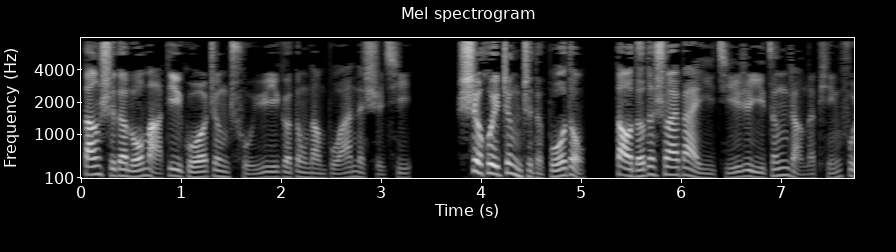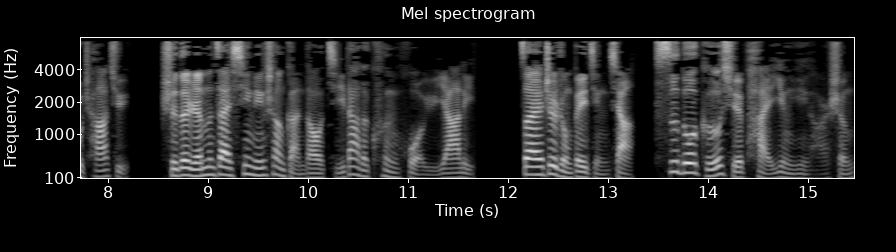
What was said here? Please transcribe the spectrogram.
当时的罗马帝国正处于一个动荡不安的时期，社会政治的波动、道德的衰败以及日益增长的贫富差距，使得人们在心灵上感到极大的困惑与压力。在这种背景下，斯多格学派应运而生。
